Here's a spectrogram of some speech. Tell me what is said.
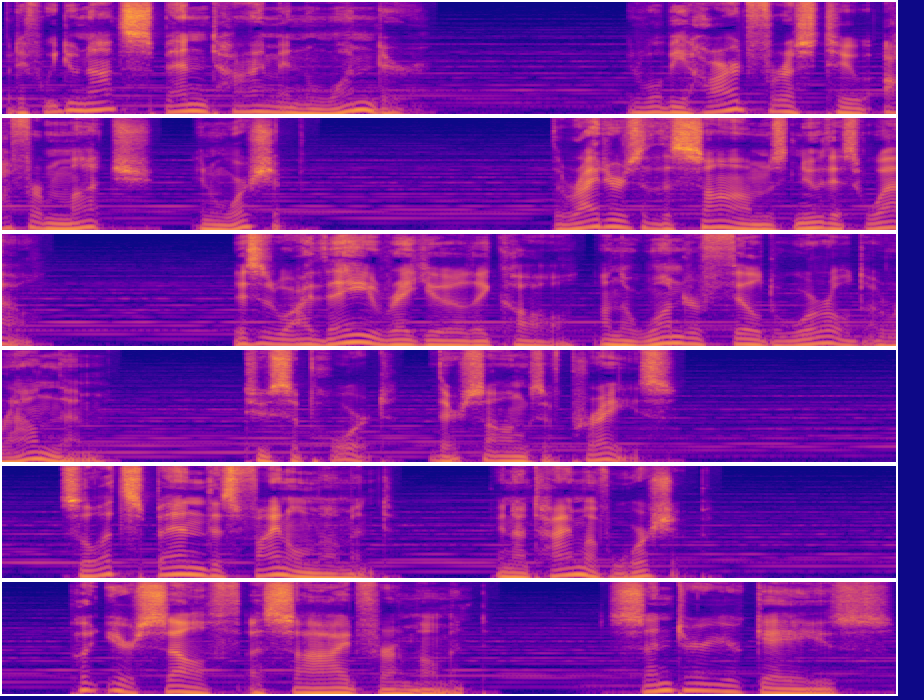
But if we do not spend time in wonder, it will be hard for us to offer much in worship. The writers of the Psalms knew this well. This is why they regularly call on the wonder filled world around them to support their songs of praise. So let's spend this final moment in a time of worship Put yourself aside for a moment. Center your gaze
